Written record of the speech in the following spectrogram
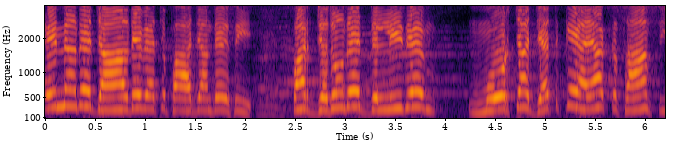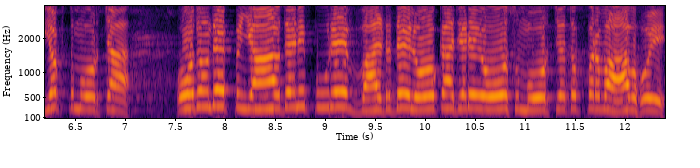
ਇਹਨਾਂ ਦੇ ਜਾਲ ਦੇ ਵਿੱਚ ਫਸ ਜਾਂਦੇ ਸੀ। ਪਰ ਜਦੋਂ ਦੇ ਦਿੱਲੀ ਦੇ ਮੋਰਚਾ ਜਿੱਤ ਕੇ ਆਇਆ, ਕਿਸਾਨ ਸੰਯੁਕਤ ਮੋਰਚਾ, ਉਦੋਂ ਦੇ ਪੰਜਾਬ ਦੇ ਨਹੀਂ, ਪੂਰੇ ਵਰਲਡ ਦੇ ਲੋਕ ਆ ਜਿਹੜੇ ਉਸ ਮੋਰਚੇ ਤੋਂ ਪ੍ਰਭਾਵ ਹੋਏ।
